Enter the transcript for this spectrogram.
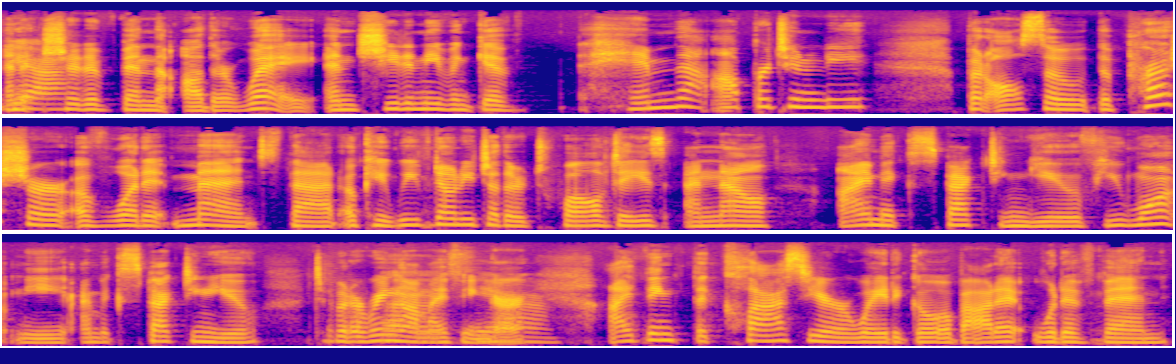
and Yeah. it should have been the other way. And she didn't even give him that opportunity, but also the pressure of what it meant that, okay, we've known each other 12 days and now I'm expecting you, if you want me, I'm expecting you to put a ring on my finger. yeah. I think the classier way to go about it would have been,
